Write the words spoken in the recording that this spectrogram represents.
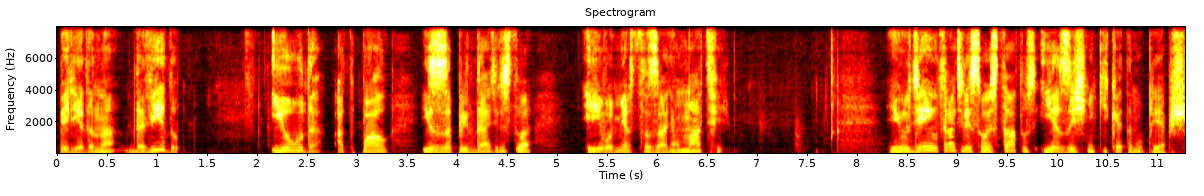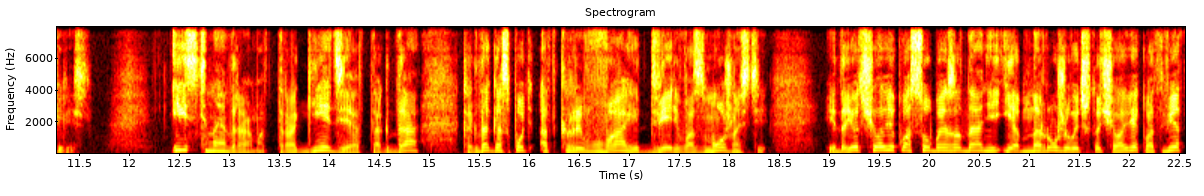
передано Давиду. Иуда отпал из-за предательства, и его место занял Матфий. Иудеи утратили свой статус, и язычники к этому приобщились. Истинная драма, трагедия тогда, когда Господь открывает дверь возможностей и дает человеку особое задание и обнаруживает, что человек в ответ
